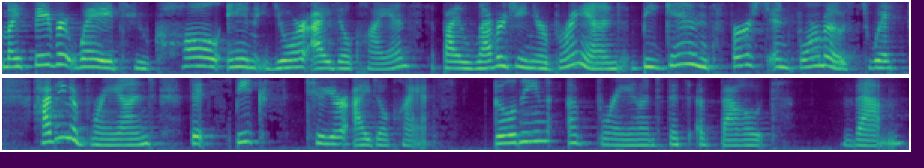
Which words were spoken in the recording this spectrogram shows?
My favorite way to call in your ideal clients by leveraging your brand begins first and foremost with having a brand that speaks to your ideal clients, building a brand that's about them.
